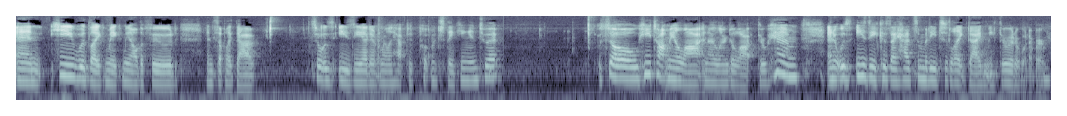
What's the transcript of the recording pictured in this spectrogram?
and he would like make me all the food and stuff like that. So it was easy. I didn't really have to put much thinking into it. So he taught me a lot and I learned a lot through him and it was easy cuz I had somebody to like guide me through it or whatever.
